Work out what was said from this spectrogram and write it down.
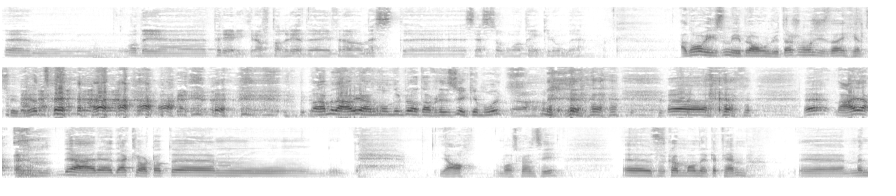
Um, og det trer i kraft allerede fra neste sesong. Hva tenker du om det? Ja, nå har vi ikke så mye bra unggutter, så nå syns jeg det er helt suverent. Nei, men det er jo gjerne sånn du prater for din syke mor. Eh, nei, ja. det, er, det er klart at um, Ja, hva skal en si? Uh, så skal man ned til fem. Eh, men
